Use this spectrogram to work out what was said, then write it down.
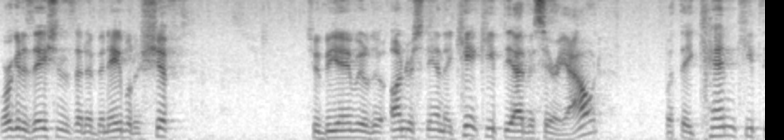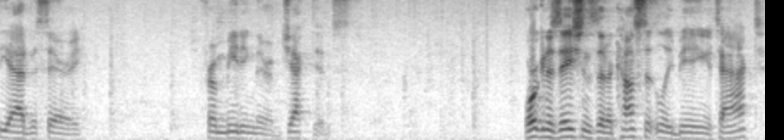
organizations that have been able to shift to be able to understand they can't keep the adversary out, but they can keep the adversary from meeting their objectives. Organizations that are constantly being attacked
